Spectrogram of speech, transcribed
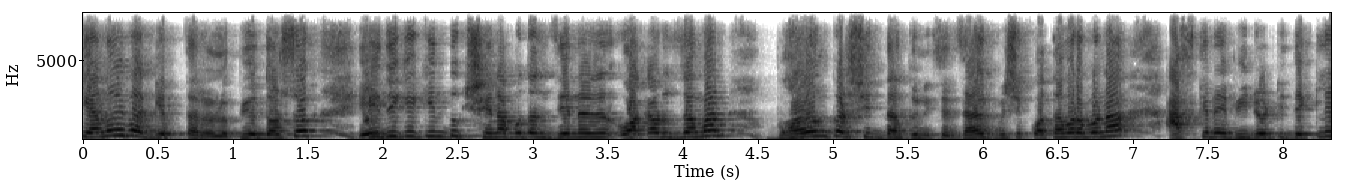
কেনই বা গ্রেপ্তার হলো। প্রিয় দর্শক, এইদিকে কিন্তু সেনাপ্রধান জেনারেল ওয়াকারুজ্জামান ভয়ঙ্কর সিদ্ধান্ত নিচ্ছেন যাই বেশি কথা বলব না। আজকের এই ভিডিওটি দেখলে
